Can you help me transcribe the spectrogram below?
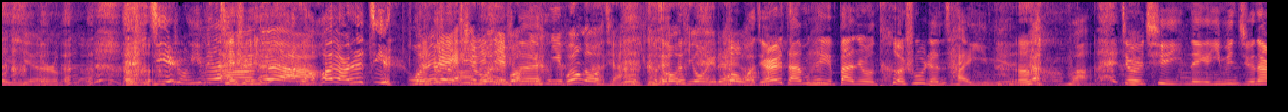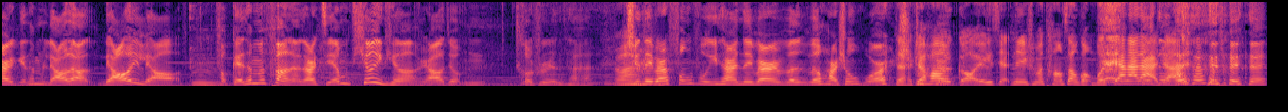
技术移民什么的。技术移民，技术对啊老花园的技术。我这这也是技术，技术你你不用给我钱，你给我提供一这个。不，我觉得咱们可以办这种特殊人才移民，你知道吗？就是去那个移民局那儿给他们聊聊聊一聊，嗯给他们放两段节目听一听，然后就嗯。特殊人才哎去那边丰富一下那边文文化生活，对，是不正好搞一个那什么唐蒜广播加拿大站。对对对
